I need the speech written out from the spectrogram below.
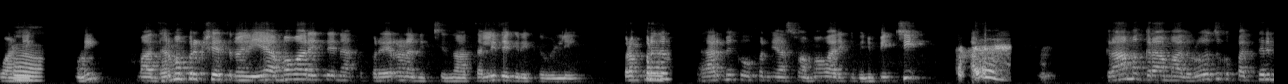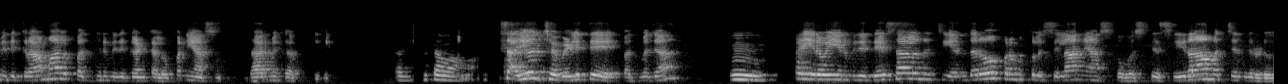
వాడిని మా ధర్మపురి క్షేత్రంలో ఏ అమ్మవారైతే నాకు ప్రేరణనిచ్చిందో ఆ తల్లి దగ్గరికి వెళ్ళి ప్రప్రథమ ధార్మిక ఉపన్యాసం అమ్మవారికి వినిపించి గ్రామ గ్రామాలు రోజుకు పద్దెనిమిది గ్రామాలు పద్దెనిమిది గంటల ఉపన్యాసం ధార్మిక ఇది. అయోధ్య వెళితే పద్మజ ఇరవై ఎనిమిది దేశాల నుంచి ఎందరో ప్రముఖులు శిలాన్యాసకు వస్తే శ్రీరామచంద్రుడు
